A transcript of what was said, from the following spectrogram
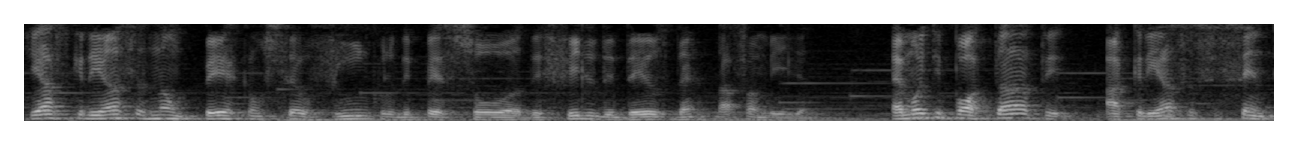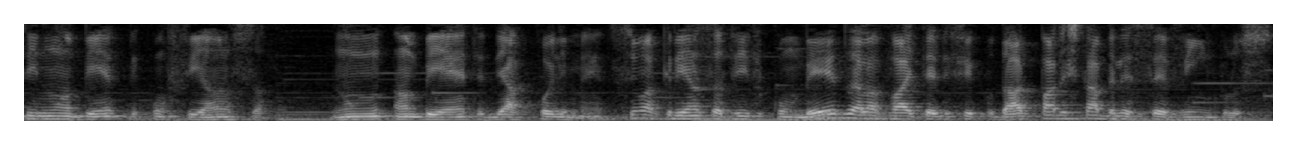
Que as crianças não percam seu vínculo de pessoa, de filho de Deus dentro da família. É muito importante a criança se sentir num ambiente de confiança, num ambiente de acolhimento. Se uma criança vive com medo, ela vai ter dificuldade para estabelecer vínculos.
